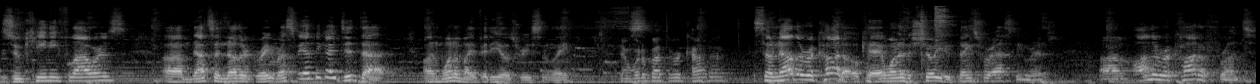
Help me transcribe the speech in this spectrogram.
zucchini flowers. Um, that's another great recipe. I think I did that on one of my videos recently. Now, what about the ricotta? So now the ricotta, okay, I wanted to show you. Thanks for asking, Rich. Um, on the ricotta front,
